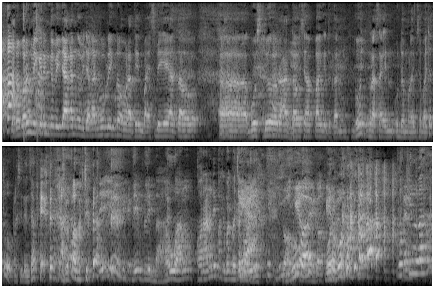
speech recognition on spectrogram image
boro-boro mikirin kebijakan kebijakan publik bro merhatiin Pak SBY atau eh, Gus Dur atau siapa gitu kan gue ngerasain udah mulai bisa baca tuh presiden siapa ya lupa gue juga Dia beli bawang, korannya dipakai buat baca Iya. politik. Gokil gue boro-boro Gokil banget.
